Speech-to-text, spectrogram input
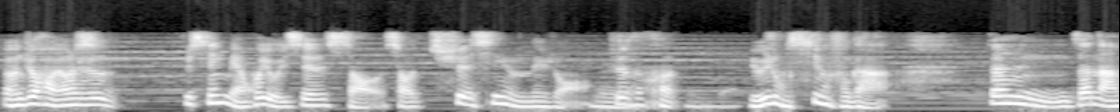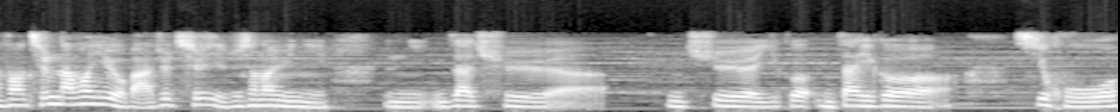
然后就好像是就心里面会有一些小小确幸那种，嗯、就是很有一种幸福感。但是你在南方，其实南方也有吧，就其实也就相当于你你你再去你去一个你在一个西湖。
